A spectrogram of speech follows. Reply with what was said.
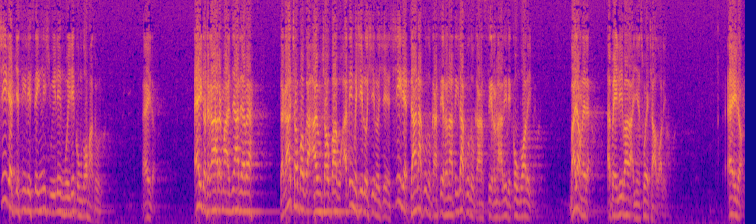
ရှိတဲ့ပစ္စည်းလေးစိန်လေးရွှေလေးငွေလေးကုန်သွားမှာဆိုလို့အဲ့တော့အဲ့တော့တရားဓမ္မညာတယ်ပဲတရား6ပေါက်ကအာယုံ6ပါးကိုအသိမရှိလို့ရှိလို့ရှိရင်ရှိတဲ့ဒါနကုသိုလ်ကံစေရနာသီလကုသိုလ်ကံစေရနာလေးတွေကုန်သွားလိမ့်မယ်။ဘာကြောင့်လဲတဲ့အပယ်လေးပါးကအရင်ဆွဲချသွားလိမ့်မယ်။အဲ့တော့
